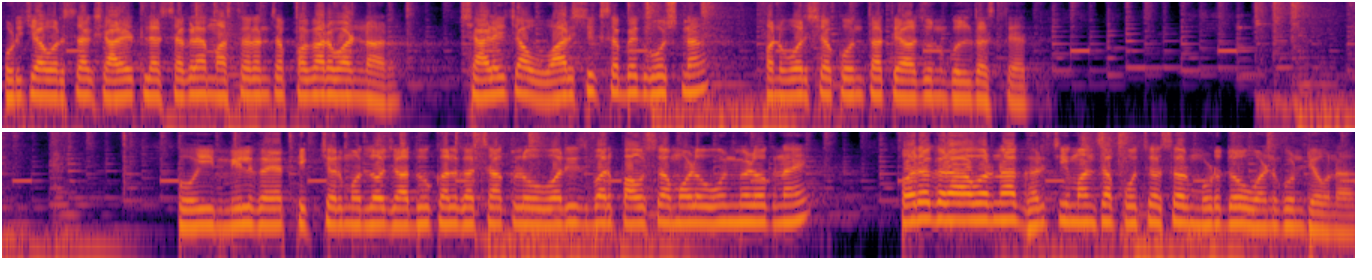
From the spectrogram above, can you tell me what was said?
पुढच्या वर्षात शाळेतल्या सगळ्या मास्तरांचा पगार वाढणार. शाळेच्या वार्षिक सभेत घोषणा पण वर्ष कोणता ते अजून गुलदस्त्यात. कोई मिल गया पिक्चर मधलो जादू कल गचाकलो. वरीसभर पावसामुळे ऊन मिळोक नाही. परग्रहावर ना घरची माणसा पोचसर मुडदो वणगून ठेवणार.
